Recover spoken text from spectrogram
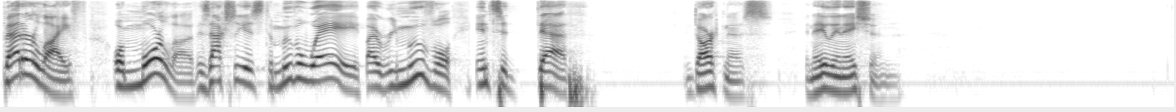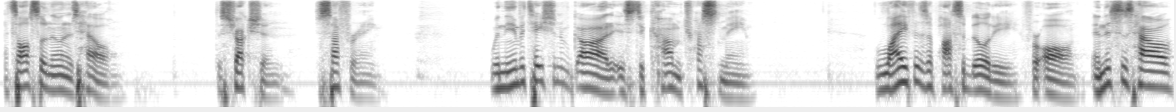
better life, or more love is actually is to move away by removal into death and darkness and alienation. It's also known as hell, destruction, suffering. When the invitation of God is to come, trust me, life is a possibility for all. And this is how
